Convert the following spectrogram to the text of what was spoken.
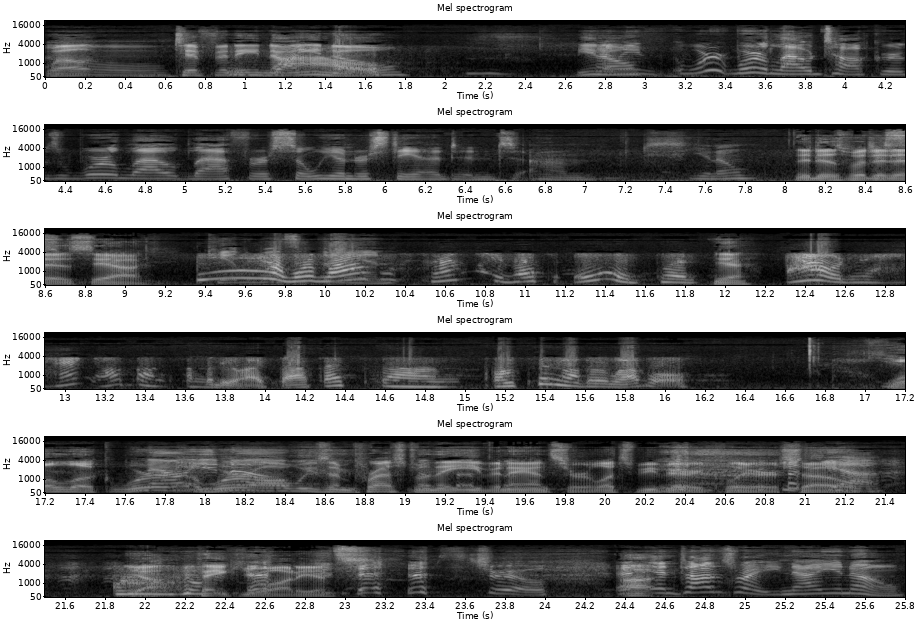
well, Oh. Tiffany, now you Wow. know. You know, I mean, we're we're loud talkers, we're loud laughers, so we understand, and um, you know, it is what it is. Yeah. Yeah, wants we're to loud plan. and friendly. That's it. But Yeah. wow, to hang up on somebody like that, that's um, that's another level. Well, look, we're Now you we're know. always impressed when they even answer. Let's be very clear. So, Yeah. Yeah. Thank you, audience. it's true. And, Uh, and Dawn's right. Now you know.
